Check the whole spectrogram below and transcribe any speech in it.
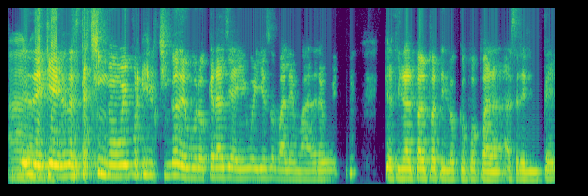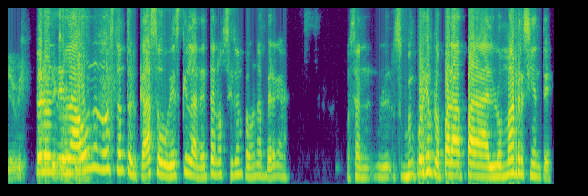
Ah, de que está chingo, güey, porque hay un chingo de burocracia ahí, güey, y eso vale madre, güey. Que al final Palpatine lo ocupa para hacer el imperio, güey. Pero en, Fíjate en la ONU no es tanto el caso, güey, es que la neta no sirven para una verga. O sea, por ejemplo, para, para lo más reciente,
